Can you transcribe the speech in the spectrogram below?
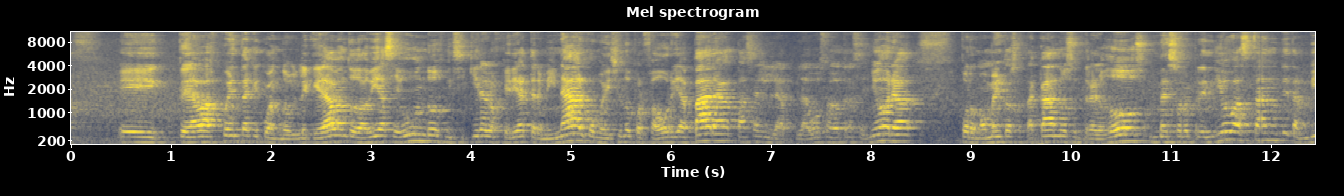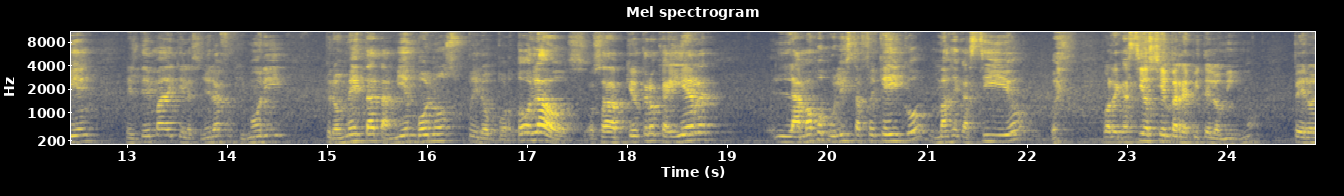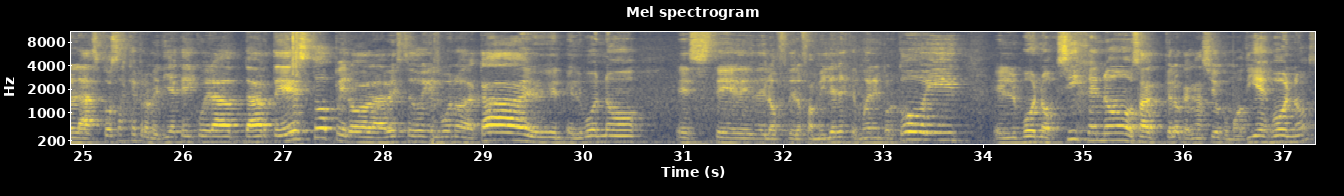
Eh, te dabas cuenta que cuando le quedaban todavía segundos, ni siquiera los quería terminar, como diciendo por favor ya para, pásale la voz a la otra señora, por momentos atacándose entre los dos. Me sorprendió bastante también el tema de que la señora Fujimori prometa también bonos, pero por todos lados. O sea, yo creo que ayer la más populista fue Keiko, más que Castillo, porque Castillo siempre repite lo mismo. Pero las cosas que prometía Keiko era darte esto, pero a la vez te doy el bono de acá, el- el bono este, de, de los, de los familiares que mueren por COVID, el bono oxígeno, o sea, creo que han sido como 10 bonos.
